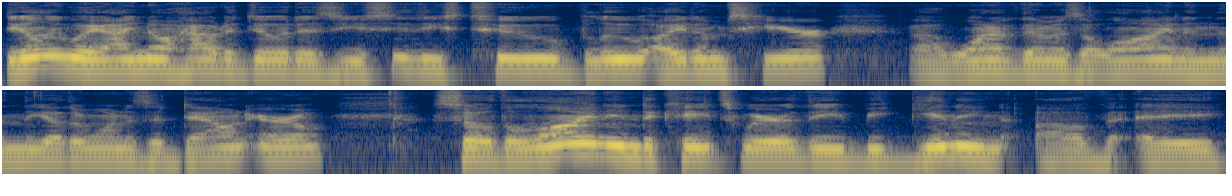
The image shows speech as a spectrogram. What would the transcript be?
The only way I know how to do it is you see these two blue items here. Uh, one of them is a line and then the other one is a down arrow. So the line indicates where the beginning of a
